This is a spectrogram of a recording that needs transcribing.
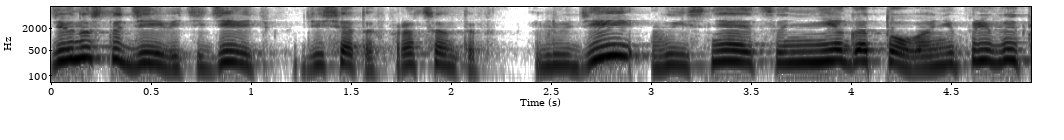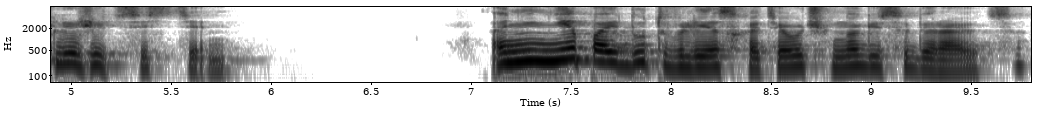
99,9% людей, выясняется, не готовы, они привыкли жить в системе. Они не пойдут в лес, хотя очень многие собираются.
